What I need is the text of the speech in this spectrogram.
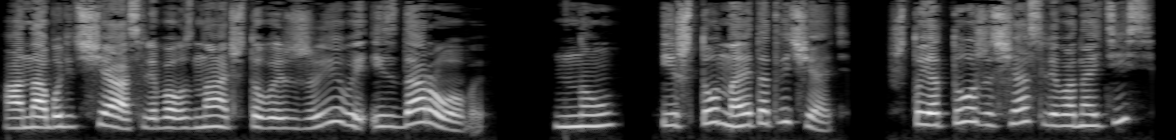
она будет счастлива узнать, что вы живы и здоровы. Ну, и что на это отвечать? Что я тоже счастлива найтись?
